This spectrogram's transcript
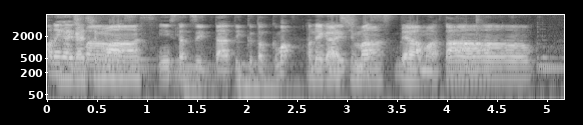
お願いします。お願いします。インスタ、ツイッター、TikTok もお願いします。お願いします。ではまた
